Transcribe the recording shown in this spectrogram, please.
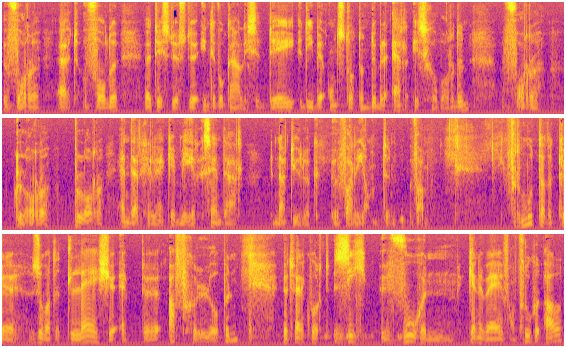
vorre uit vodde. Het is dus de intervocalische D die bij ons tot een dubbele R is geworden. Vorre, klorre, plorre en dergelijke meer zijn daar natuurlijk varianten van. Ik vermoed dat ik uh, zowat het lijstje heb uh, afgelopen. Het werkwoord zich voegen kennen wij van vroeger al.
